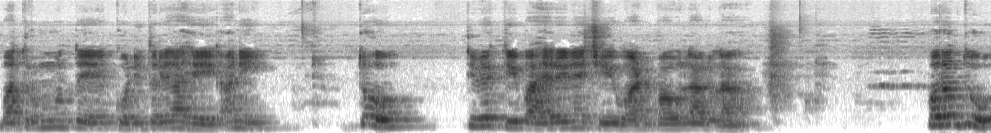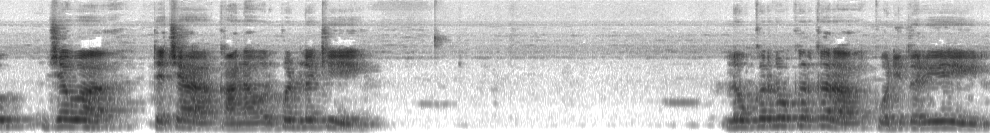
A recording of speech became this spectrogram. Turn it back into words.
बाथरूममध्ये कोणीतरी आहे आणि तो ती व्यक्ती बाहेर येण्याची वाट पाहू लागला. परंतु जेव्हा त्याच्या कानावर पडलं की लवकर लवकर करा कोणीतरी येईल.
